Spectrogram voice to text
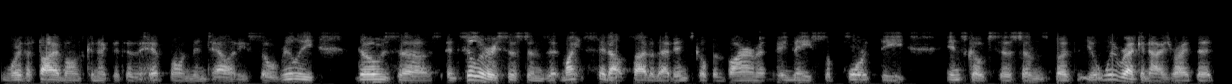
where the thigh bone's connected to the hip bone mentality. So really, those uh, ancillary systems that might sit outside of that in-scope environment, they may support the in-scope systems, but you know, we recognize, right, that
